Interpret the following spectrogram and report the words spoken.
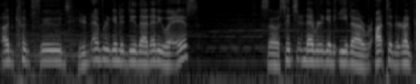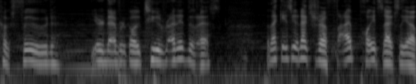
uncooked foods. You're never gonna do that anyways. So since you're never gonna eat a rotten or uncooked food, you're never going to run into this. But that gives you an extra five points to actually uh,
